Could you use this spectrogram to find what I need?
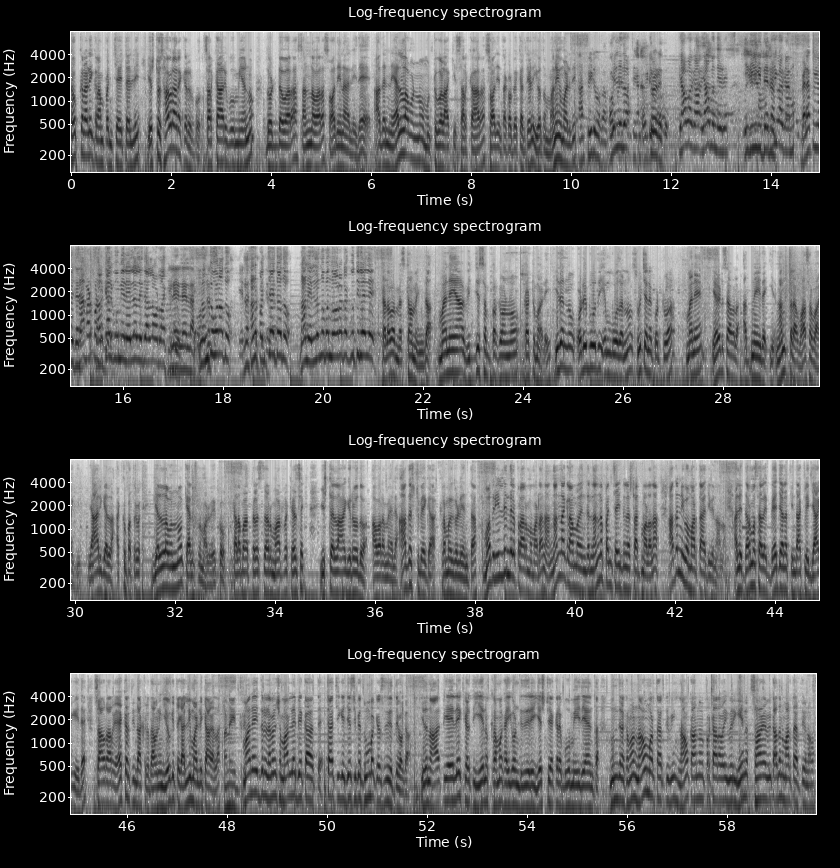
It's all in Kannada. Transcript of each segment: ಕೌಕರಾಳಿ ಗ್ರಾಮ ಪಂಚಾಯತಿಯಲ್ಲಿ ಎಷ್ಟು ಸಾವಿರಾರು ಎಕರೆ ಇರ್ಬೋದು? ಸರ್ಕಾರಿ ಭೂಮಿಯನ್ನು ದೊಡ್ಡವರ ಸಣ್ಣವರ ಸ್ವಾಧೀನದಲ್ಲಿದೆ. ಅದನ್ನೆಲ್ಲವನ್ನು ಮುಟ್ಟುಗಳಾಕಿ ಸರ್ಕಾರ ಸ್ವಾಧೀನ ತಗೊಳ್ಬೇಕಂತ ಹೇಳಿ ಇವತ್ತು ಮನವಿ ಮಾಡಿದೆ ಯಾವಾಗ? ಯಾವ. ಬೆಳಕು ಯೋಜನೆ ಮಾಡ್ಕೊಂಡು ಸರ್ಕಾರಿ ಭೂಮಿಯಲ್ಲಿ ಎಲ್ಲೆಲ್ಲ ಹೊಡೆದಾಕಿ. ನಂದು ಪಂಚಾಯತ್ ಅದು. ನಾನು ಎಲ್ಲೆಂದ ಬಂದು ಹೋರಾಟ ಕೂತಿಲ್ಲ ಇಲ್ಲಿ. ಕಡವ ಮೆಸ್ಕಾಮ್ ಇಂದ ಮನೆಯ ವಿದ್ಯುತ್ ಸಂಪರ್ಕವನ್ನು ಕಟ್ ಮಾಡಿ ಇದನ್ನು ಒಡಿಬಹುದು ಎಂಬುದನ್ನು ಸೂಚನೆ ಕೊಟ್ಟುವ ಮನೆ ಎರಡು ಸಾವಿರದ ಹದಿನೈದ ನಂತರ ವಾಸವಾಗಿ ಯಾರಿಗೆಲ್ಲ ಹಕ್ಕುಪತ್ರಗಳು ಎಲ್ಲವನ್ನೂ ಕ್ಯಾನ್ಸಲ್ ಮಾಡಬೇಕು. ಕಲಬ ತಲಸ್ದಾರ್ ಮಾಡಿರೋ ಕೆಲಸಕ್ಕೆ ಇಷ್ಟೆಲ್ಲ ಆಗಿರೋದು ಅವರ ಮೇಲೆ. ಆದಷ್ಟು ಬೇಗ ಕ್ರಮಗಳು ಅಂತ ಮೊದಲು ಇಲ್ಲಿಂದಲೇ ಪ್ರಾರಂಭ ಮಾಡೋಣ. ನನ್ನ ಗ್ರಾಮದಿಂದ ನನ್ನ ಪಂಚಾಯತ್ನಲ್ಲೇ ಸ್ಟಾರ್ಟ್ ಮಾಡೋಣ. ಅದನ್ನು ನೀವು ಮಾಡ್ತಾ ಇದ್ದೀವಿ ನಾನು. ಅಲ್ಲಿ ಧರ್ಮಸ್ಥಳ ಬೇಜಾನ ತಿಂದಾಕ್ಲಿ ಜಾಗ ಇದೆ. ಸಾವಿರಾರು ಎಕರೆ ತಿಂದಾಕಿರೋದು ಅವನಿಗೆ ಯೋಗ್ಯತೆಗೆ ಅಲ್ಲಿ ಮಾಡ್ಲಿಕ್ಕೆ ಆಗಲ್ಲ. ಮನೆ ಇದ್ರೆ? ಮನುಷ್ಯ ಮಾಡಲೇಬೇಕಾಗತ್ತೆ. ಇತ್ತೀಚೆಗೆ ಜೆ ಸಿ ಬಿ ತುಂಬಾ ಕೆಲಸ ಇರುತ್ತೆ ಇವಾಗ. ಇದನ್ನು ಆರ್ ಟಿ ಐಲೇ ಕೇಳ್ತೀವಿ ಏನು ಕ್ರಮ ಕೈಗೊಂಡಿದ್ದೀರಿ? ಎಷ್ಟು ಎಕರೆ ಭೂಮಿ ಇದೆ? ಅಂತ. ಮುಂದಿನ ಕ್ರಮ ನಾವು ಮಾಡ್ತಾ ಇರ್ತೀವಿ. ನಾವು ಕಾನೂನು ಪ್ರಕಾರವಾಗಿ ಇವರಿಗೆ ಏನು ಸಹಾಯ ಬೇಕು ಅದನ್ನು ಮಾಡ್ತಾ ಇರ್ತೀವಿ ನಾವು.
